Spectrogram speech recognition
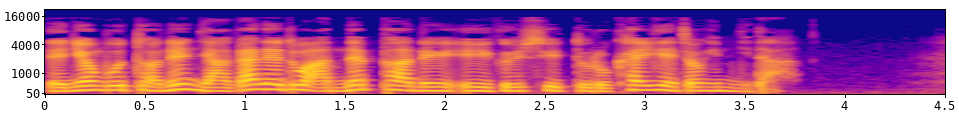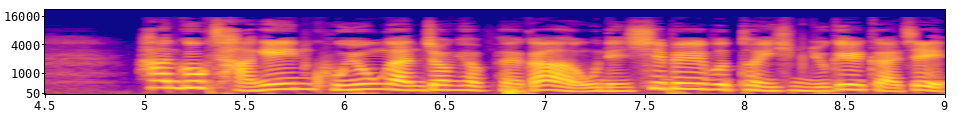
내년부터는 야간에도 안내판을 읽을 수 있도록 할 예정입니다. 한국장애인 고용안정협회가 오는 10일부터 26일까지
